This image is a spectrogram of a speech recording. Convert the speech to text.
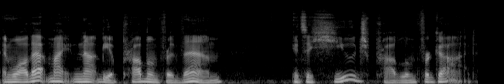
And while that might not be a problem for them, it's a huge problem for God.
